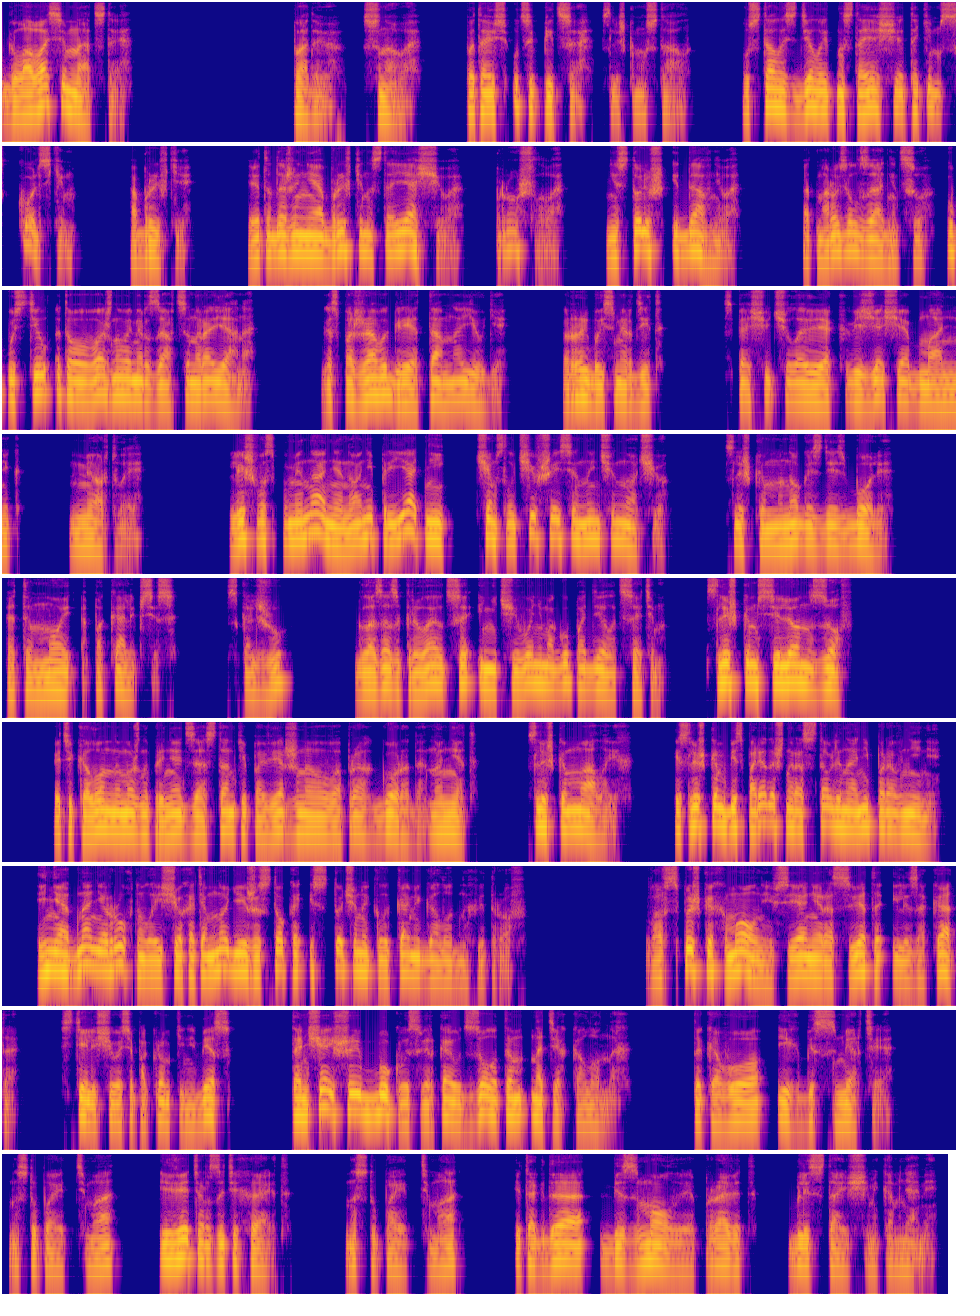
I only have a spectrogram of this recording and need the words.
Глава 17. Падаю. Снова. Пытаюсь уцепиться. Слишком устал. Усталость делает настоящее таким скользким. Обрывки. Это даже не обрывки настоящего, прошлого. Не столь уж и давнего. Отморозил задницу. Упустил этого важного мерзавца Нараяна. Госпожа в игре, там, на юге. Рыбой смердит. Спящий человек, визжащий обманник, мертвые. Лишь воспоминания, но они приятней, чем случившееся нынче ночью. Слишком много здесь боли. Это мой апокалипсис. Скольжу. Глаза закрываются, и ничего не могу поделать с этим. Слишком силен зов. Эти колонны можно принять за останки поверженного в опрах города, но нет. Слишком мало их. И слишком беспорядочно расставлены они по равнине и ни одна не рухнула еще, хотя многие жестоко источены клыками голодных ветров. Во вспышках молний, в сиянии рассвета или заката, стелящегося по кромке небес, тончайшие буквы сверкают золотом на тех колоннах. Таково их бессмертие. Наступает тьма, и ветер затихает. Наступает тьма, и тогда безмолвие правит блистающими камнями.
